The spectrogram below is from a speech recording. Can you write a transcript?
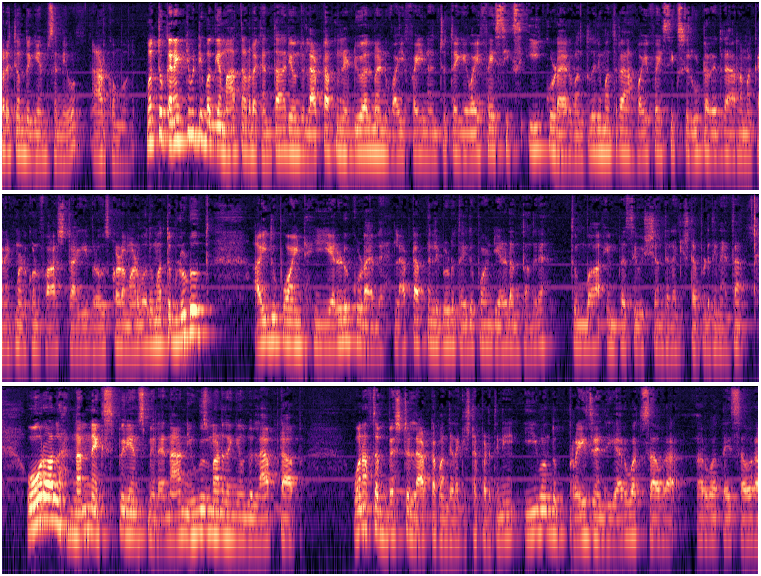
ಪ್ರತಿಯೊಂದು ಗೇಮ್ಸನ್ನು ನೀವು ಆಡ್ಕೊಬೋದು ಮತ್ತು ಕನೆಕ್ಟಿವಿಟಿ ಬಗ್ಗೆ ಮಾತಾಡಬೇಕಂತಂದ್ರೆ ಈ ಒಂದು ಲ್ಯಾಪ್ಟಾಪ್ನಲ್ಲಿ ಡ್ಯೂಯಲ್ ಬ್ಯಾಂಡ್ ವೈಫೈ ನನ್ನ ಜೊತೆಗೆ ವೈಫೈ ಸಿಕ್ಸ್ ಇ ಕೂಡ ಇರುವಂಥದ್ದು ನಿಮ್ಮ ಹತ್ರ ವೈಫೈ ಸಿಕ್ಸ್ ರೂಟರ್ ಇದ್ದರೆ ಆರಾಮಾಗಿ ಕನೆಕ್ಟ್ ಮಾಡ್ಕೊಂಡು ಫಾಸ್ಟಾಗಿ ಬ್ರೌಸ್ ಕೂಡ ಮಾಡ್ಬೋದು ಮತ್ತು ಬ್ಲೂಟೂತ್ ಐದು ಪಾಯಿಂಟ್ ಎರಡು ಕೂಡ ಇದೆ. ಲ್ಯಾಪ್ಟಾಪ್ನಲ್ಲಿ ಬ್ಲೂಟೂತ್ ಐದು ಪಾಯಿಂಟ್ ಎರಡು ಅಂತಂದರೆ ತುಂಬ ಇಂಪ್ರೆಸಿವ್ ವಿಷಯ ಅಂತ ಹೇಳಕ್ಕೆ ಇಷ್ಟಪಡ್ತೀನಿ, ಆಯಿತಾ? ಓವರ್ ಆಲ್ ನನ್ನ ಎಕ್ಸ್ಪೀರಿಯನ್ಸ್ ಮೇಲೆ ನಾನು ಯೂಸ್ ಮಾಡಿದಂಗೆ ಒಂದು laptop one of the best laptop ಅಂತ ಹೇಳಕ್ಕೆ ಇಷ್ಟಪಡ್ತೀನಿ. ಈ ಒಂದು ಪ್ರೈಸ್ ರೇಂಜಿಗೆ ಅರವತ್ತು ಸಾವಿರ, ಅರವತ್ತೈದು ಸಾವಿರ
